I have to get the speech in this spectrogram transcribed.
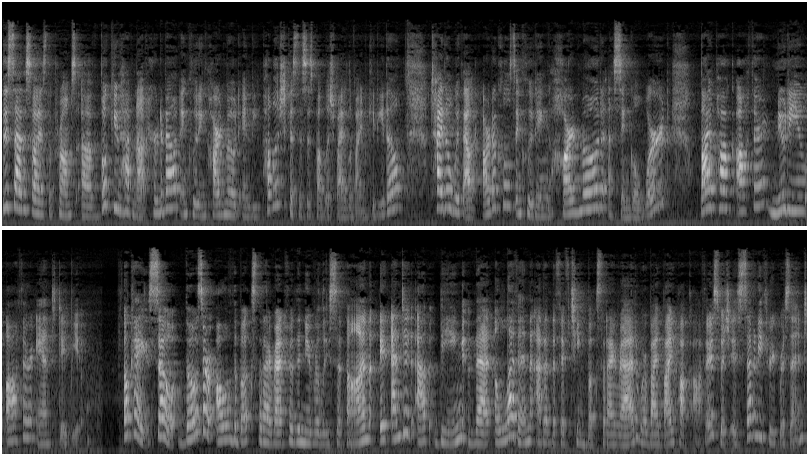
This satisfies the prompts of book you have not heard about, including hard mode indie published, because this is published by Levine Querido Title without articles, including hard mode, a single word, BIPOC author, new to you author, and debut. Okay, so those are all of the books that I read for the new release-a-thon. It ended up being that 11 out of the 15 books that I read were by BIPOC authors, which is 73%,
